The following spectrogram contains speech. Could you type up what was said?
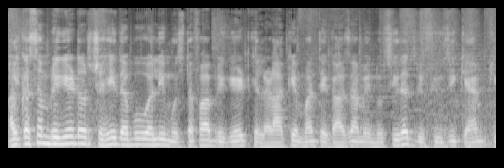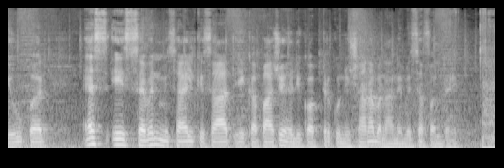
अल कसम ब्रिगेड और शहीद अबू अली मुस्तफ़ा ब्रिगेड के लड़ाके मध्य गाजा में नुसीरत रिफ्यूजी कैंप के ऊपर एस ए सेवन मिसाइल के साथ एक अपाचे हेलीकॉप्टर को निशाना बनाने में सफल रहे।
